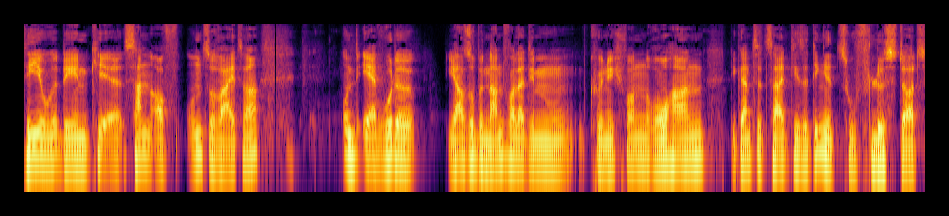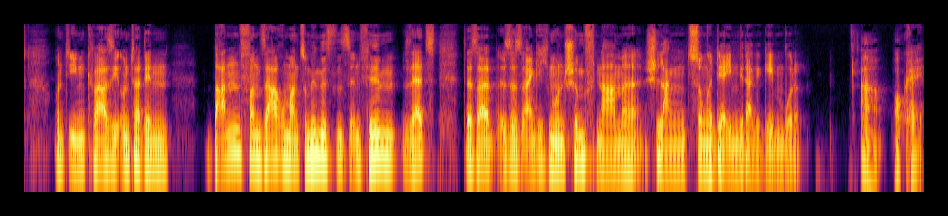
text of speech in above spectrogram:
Theo, den Son of und so weiter. Und er wurde ja so benannt, weil er dem König von Rohan die ganze Zeit diese Dinge zuflüstert und ihn quasi unter den Bann von Saruman zumindestens in Film setzt. Deshalb ist es eigentlich nur ein Schimpfname Schlangenzunge, der ihm da gegeben wurde. Ah, okay.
